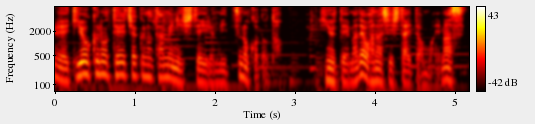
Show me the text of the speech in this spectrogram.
えー、記憶の定着のためにしている3つのことというテーマでお話ししたいと思います。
